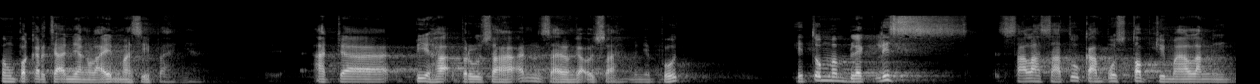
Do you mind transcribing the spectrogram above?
Wong pekerjaan yang lain masih banyak. Ada pihak perusahaan, saya nggak usah menyebut, itu memblacklist salah satu kampus top di Malang ini.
